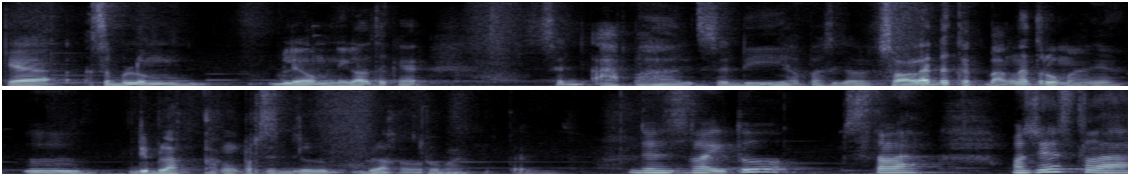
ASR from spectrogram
Kayak sebelum beliau meninggal tuh kayak sed- apa gitu sedih apa segala soalnya deket banget rumahnya. Hmm. di belakang persis di belakang rumah kita. Dan setelah itu, setelah maksudnya setelah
